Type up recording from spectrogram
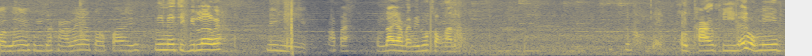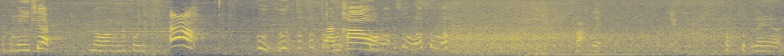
ก่อนเลยผมจะหาแร่ต่อไป มีเมจิกบิลเลอร์ไหมไม่มี เอาไป ผมได้อย่างไหนไม่รู้สองอัน สุดทางที เอ้ยผมมีผมมีเชือกระวังนะคุณ อ้าอุ้ยอุ้ยตุ๊บตุ๊บตุ๊บการเข้าสู้แล้วสู้แล้วฝากเลยผมขุดแร่ก่อน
